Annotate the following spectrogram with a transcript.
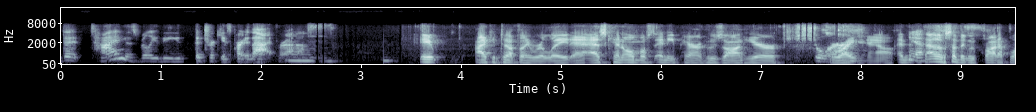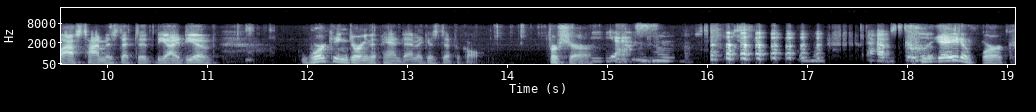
the time is really the the trickiest part of that for us It, I can definitely relate, as can almost any parent who's on here sure right now. And Yeah. that was something we brought up last time is that the, the idea of working during the pandemic is difficult, for sure. yes Mhm. Mhm. absolutely Creative work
